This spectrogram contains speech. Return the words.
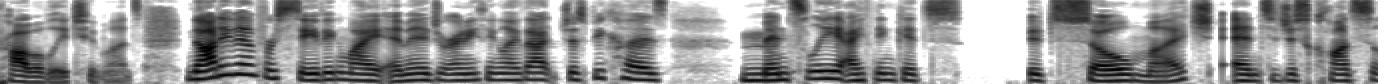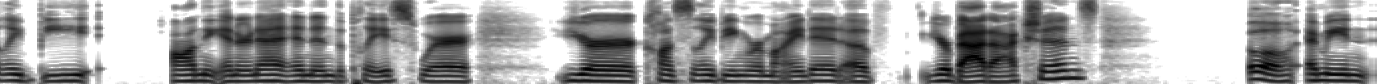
probably two months. Not even for saving my image or anything like that, just because mentally I think it's it's so much and to just constantly be on the internet and in the place where you're constantly being reminded of your bad actions. Oh, I mean,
